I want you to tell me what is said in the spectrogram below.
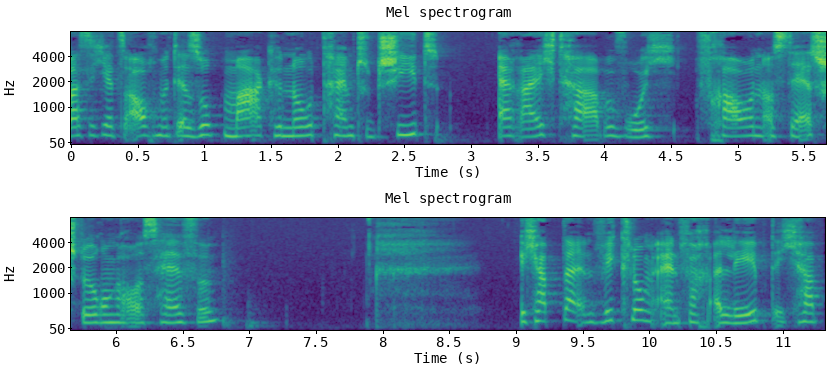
was ich jetzt auch mit der Submarke No Time to Cheat erreicht habe, wo ich Frauen aus der Essstörung raushelfe. Ich habe da Entwicklung einfach erlebt. Ich habe,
